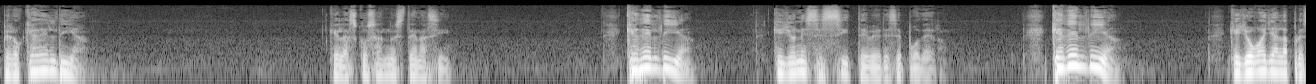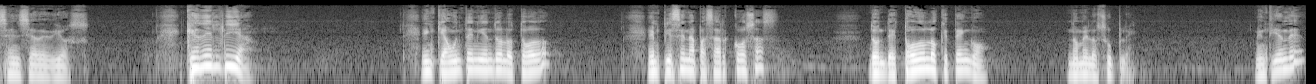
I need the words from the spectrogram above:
Pero ¿qué del día? Que las cosas no estén así. ¿Qué del día que yo necesite ver ese poder? ¿Qué del día que yo vaya a la presencia de Dios. ¿Qué del día en que aún teniéndolo todo, empiecen a pasar cosas donde todo lo que tengo no me lo suple? ¿Me entiende?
